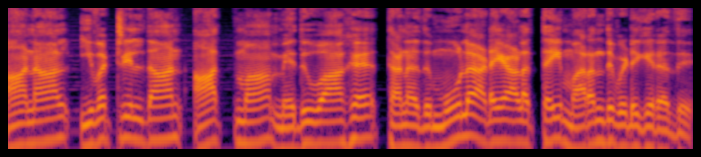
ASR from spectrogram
ஆனால் இவற்றில்தான் ஆத்மா மெதுவாக தனது மூல அடையாளத்தை மறந்துவிடுகிறது.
